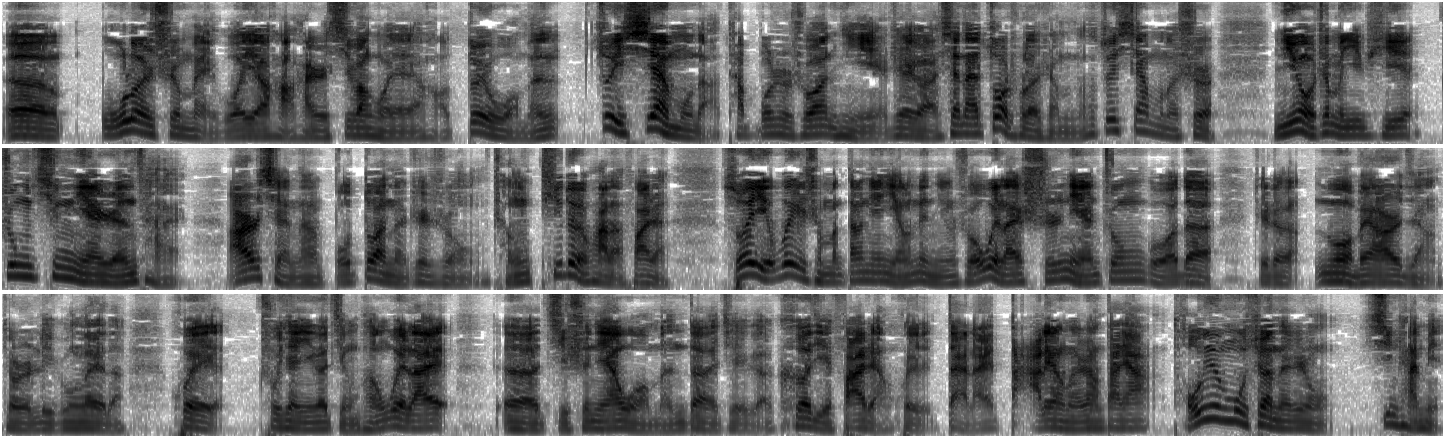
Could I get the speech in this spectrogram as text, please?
呃，无论是美国也好，还是西方国家也好，对我们最羡慕的，他不是说你这个现在做出了什么呢？他最羡慕的是你有这么一批中青年人才。而且呢，不断的这种呈梯队化的发展，所以为什么当年杨振宁说未来十年中国的这个诺贝尔奖就是理工类的会出现一个井喷，未来呃几十年我们的这个科技发展会带来大量的让大家头晕目眩的这种新产品，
